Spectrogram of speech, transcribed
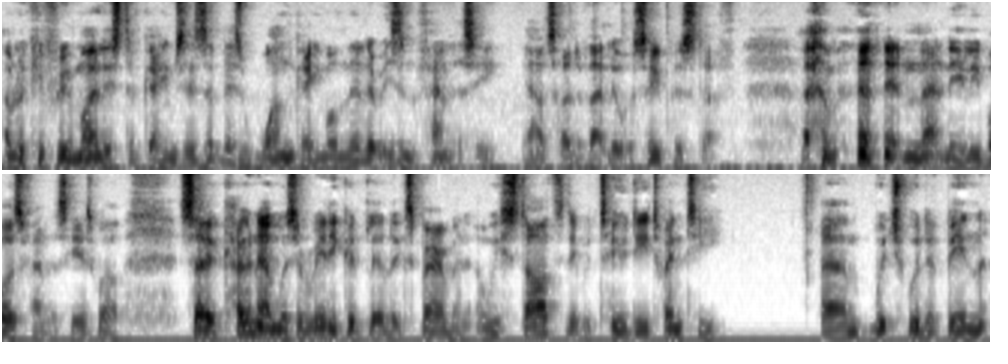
I'm looking through my list of games. There's there's one game on there that isn't fantasy outside of that little super stuff, um, and that nearly was fantasy as well. So Conan was a really good little experiment, and we started it with two d20, um, which would have been.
